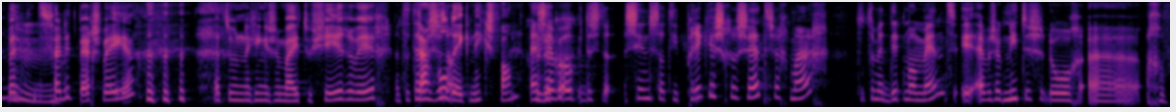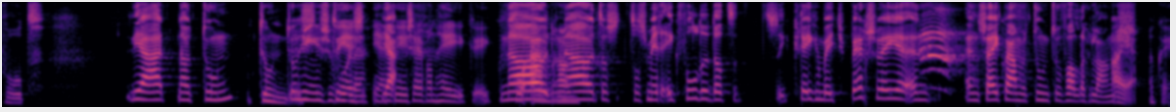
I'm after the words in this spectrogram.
be- Hmm. zijn dit persweeën? en toen gingen ze mij toucheren weer. Daar voelde dan- ik niks van. En ze hebben ook, dus de- sinds dat die prik is gezet, zeg maar, tot en met dit moment, i- hebben ze ook niet tussendoor eh, gevoeld. Ja, nou toen. Toen, Toen dus. gingen ze toen je, voelen, ja, ja. toen je zei van, hé, hey, ik, ik voel Nou, nou het, was, het was meer, ik voelde dat het, ik kreeg een beetje persweeën en, en zij kwamen toen toevallig langs. Oh ja, oké.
